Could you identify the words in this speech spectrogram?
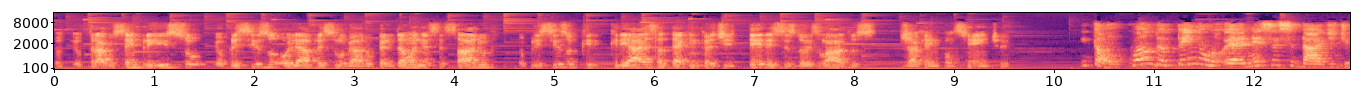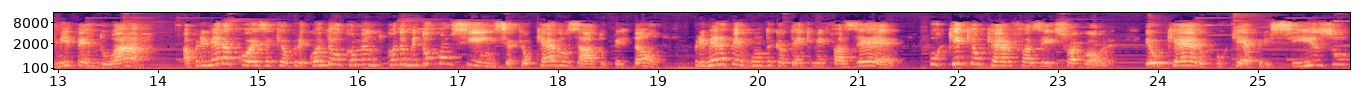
Eu, eu trago sempre isso. Eu preciso olhar para esse lugar. O perdão é necessário. Eu preciso criar essa técnica de ter esses dois lados, já que é inconsciente. Então, quando eu tenho é, necessidade de me perdoar, a primeira coisa que eu quando, eu eu quando eu me dou consciência que eu quero usar do perdão, a primeira pergunta que eu tenho que me fazer é: por que, que eu quero fazer isso agora? Eu quero porque é preciso,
